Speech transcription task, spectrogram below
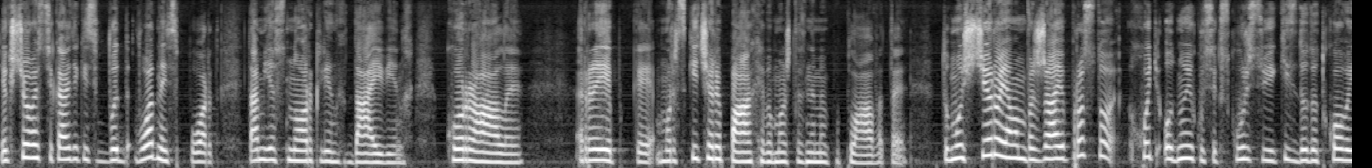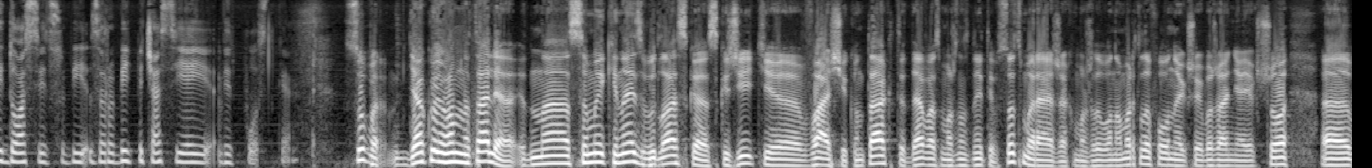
Якщо вас цікавить якийсь вод- водний спорт, там є снорклінг, дайвінг, корали, рибки, морські черепахи. Ви можете з ними поплавати. Тому щиро я вам бажаю просто хоч одну якусь екскурсію, якийсь додатковий досвід собі заробіть під час цієї відпустки. Супер, дякую вам, Наталя. На самий кінець, будь ласка, скажіть е, ваші контакти, де вас можна знайти в соцмережах, можливо, номер телефону, якщо є бажання. Якщо е,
